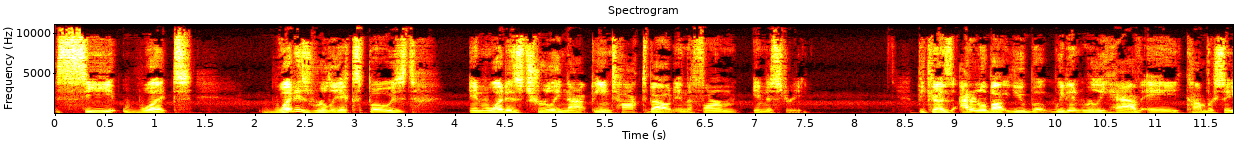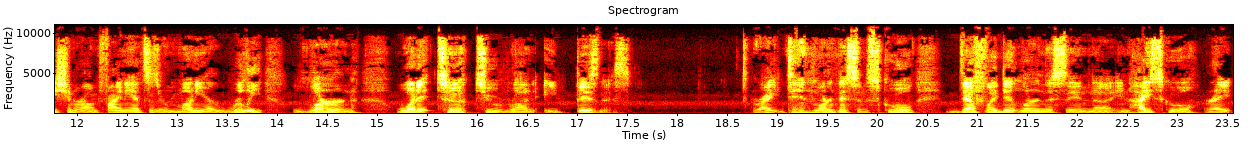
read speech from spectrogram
see what what is really exposed and what is truly not being talked about in the farm industry. Because I don't know about you, but we didn't really have a conversation around finances or money or really learn what it took to run a business right? Didn't learn this in school. Definitely didn't learn this in uh, in high school, right?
